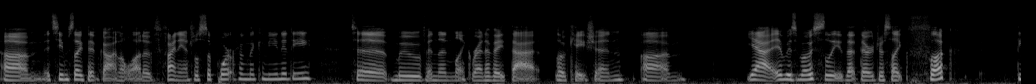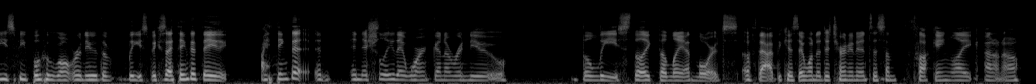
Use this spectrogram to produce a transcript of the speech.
Um, it seems like they've gotten a lot of financial support from the community to move and then like renovate that location. Um, yeah, it was mostly that they're just like fuck these people who won't renew the lease because I think that they I think that initially they weren't going to renew the lease, the, like the landlords of that because they wanted to turn it into some fucking like I don't know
